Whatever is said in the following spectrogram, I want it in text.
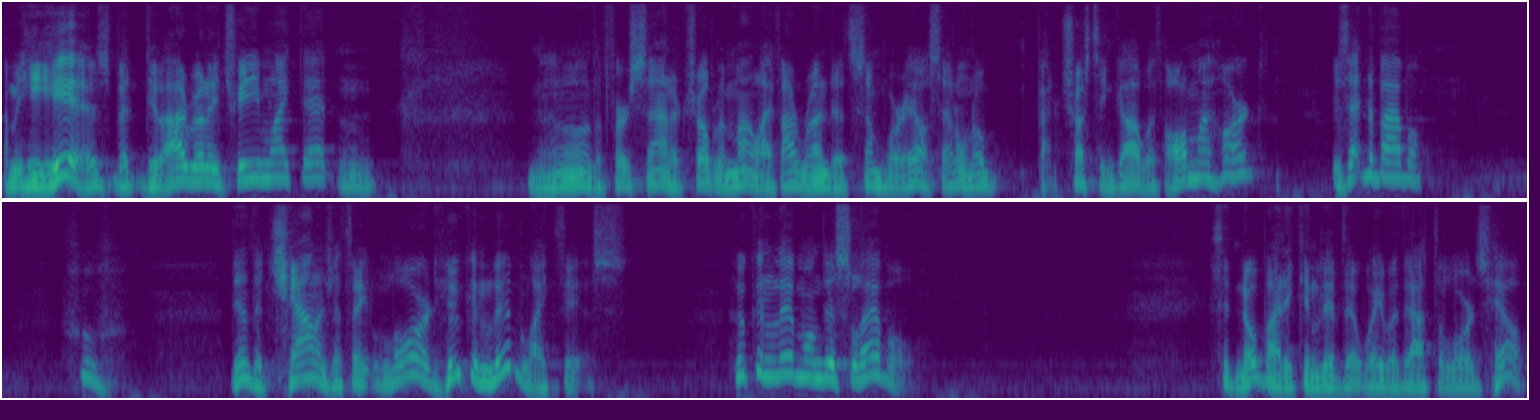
I mean, he is, but do I really treat him like that? And no, the first sign of trouble in my life, I run to somewhere else. I don't know about trusting God with all my heart. Is that in the Bible? Whew. Then the challenge, I think, Lord, who can live like this? Who can live on this level? He said, Nobody can live that way without the Lord's help.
